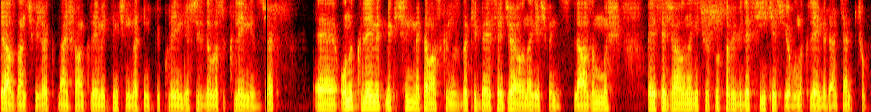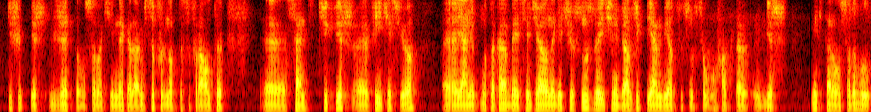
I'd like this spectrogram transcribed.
birazdan çıkacak. Ben şu an claim ettiğim için nothing to claim diyor. Sizde burası claim yazacak. E, onu claim etmek için MetaMask'ınızdaki BSC ağına geçmeniz lazımmış. BSC ağına geçiyorsunuz. Tabii bir de fee kesiyor bunu claim ederken. Çok düşük bir ücret de olsa bakayım ne kadarmış. 0.06 e, centcik bir e, fee kesiyor. E, yani mutlaka BSC ağına geçiyorsunuz ve içine birazcık BNB atıyorsunuz. Çok ufak da bir miktar olsa da bu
